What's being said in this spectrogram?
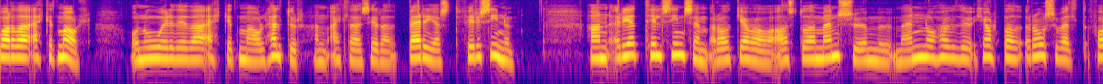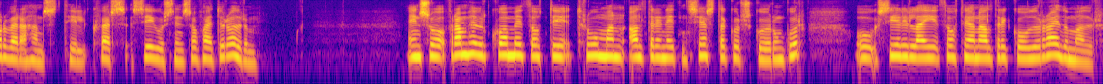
var það ekkert mál og nú er þið það ekkert mál heldur. Hann ætlaði sér að berjast fyrir sínum. Hann rétt til sín sem ráðgjafa á aðstóða menn, sömu menn og höfðu hjálpað Roosevelt forvera hans til hvers sigursins á fætur öðrum. Eins og framhefur komið þótti Trúmann aldrei neitt sérstakur skurungur og sér í lagi þótti hann aldrei góður ræðumadur.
